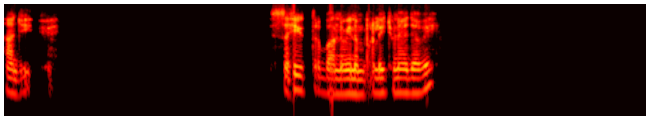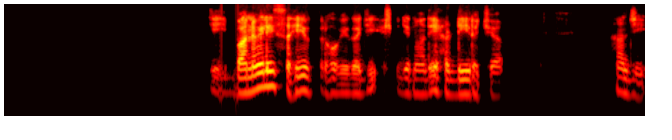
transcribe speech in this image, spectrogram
ਹਾਂਜੀ। ਸਹੀ ਉੱਤਰ 92 ਨੰਬਰ ਲਈ ਚੁਣਿਆ ਜਾਵੇ। ਜੀ 92 ਲਈ ਸਹੀ ਉੱਤਰ ਹੋਵੇਗਾ ਜੀ, ਇਸ਼ਕ ਜਿਨ੍ਹਾਂ ਦੇ ਹੱਡੀ ਰਚਿਆ। ਹਾਂਜੀ।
